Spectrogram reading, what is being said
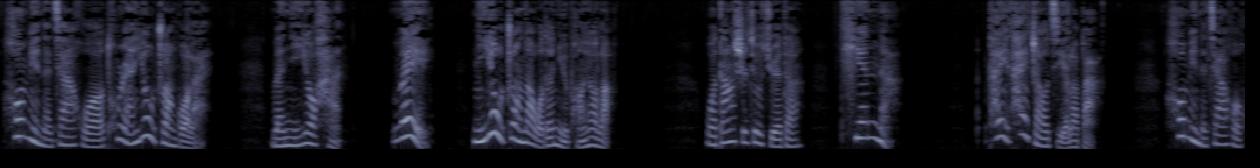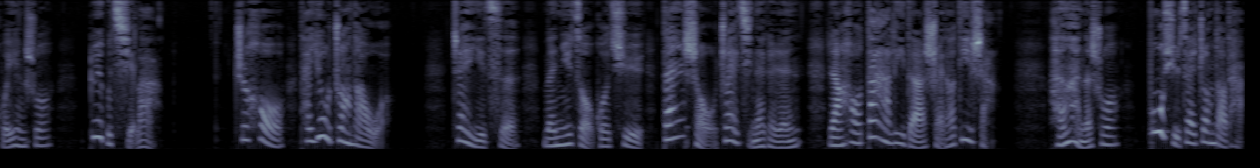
后面的家伙突然又撞过来，文尼又喊：“喂，你又撞到我的女朋友了！”我当时就觉得，天哪，他也太着急了吧！后面的家伙回应说：“对不起啦。”之后他又撞到我，这一次文尼走过去，单手拽起那个人，然后大力的甩到地上，狠狠的说：“不许再撞到他！”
